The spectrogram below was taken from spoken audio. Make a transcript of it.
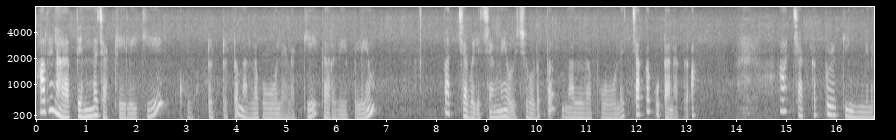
അതിനകത്ത് വെന്ന ചക്കയിലേക്ക് കൂട്ടിട്ടിട്ട് നല്ലപോലെ ഇളക്കി കറിവേപ്പിലയും പച്ച വെളിച്ചെണ്ണ ഒഴിച്ചു കൊടുത്ത് നല്ലപോലെ ചക്ക കൂട്ടാനാക്കുക ആ ചക്കപ്പുഴുക്ക് ഇങ്ങനെ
